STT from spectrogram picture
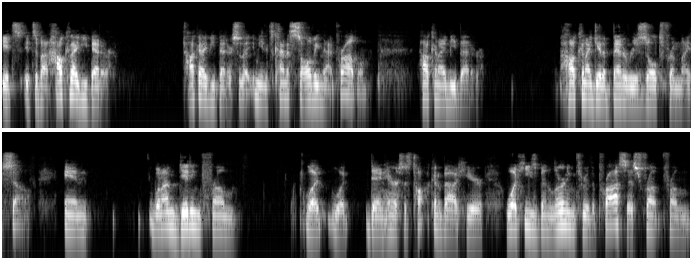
it's it's about how could I be better? How can I be better? So that, I mean, it's kind of solving that problem. How can I be better? How can I get a better result from myself? And what I'm getting from what what Dan Harris is talking about here, what he's been learning through the process from from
